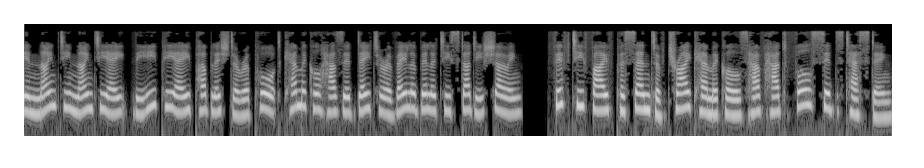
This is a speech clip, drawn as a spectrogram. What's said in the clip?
In 1998 the EPA published a report Chemical Hazard Data Availability Study showing 55% of TRI chemicals have had full SIDS testing,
